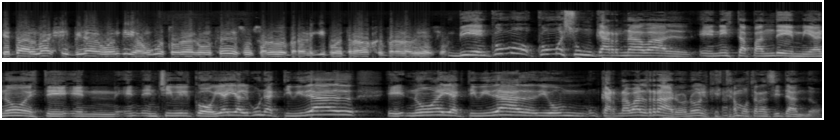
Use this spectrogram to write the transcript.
¿Qué tal, Maxi Pilar? Buen día, un gusto hablar con ustedes, un saludo para el equipo de trabajo y para la audiencia. Bien, ¿cómo, cómo es un carnaval en esta pandemia, no? Este, en, en, en Chivilcoy, ¿hay alguna actividad? Eh, ¿No hay actividad? Digo, un, carnaval raro, ¿no? El que estamos transitando.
